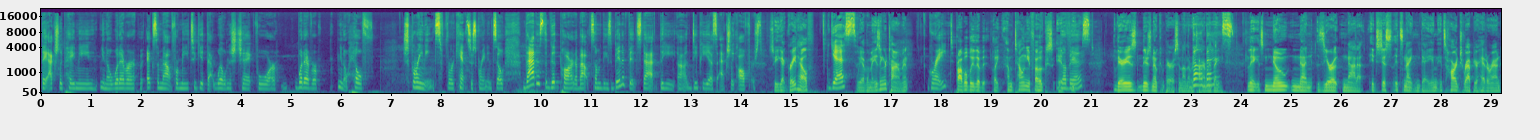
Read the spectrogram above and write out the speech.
they actually pay me, you know, whatever X amount for me to get that wellness check for whatever, you know, health screenings for cancer screening. So that is the good part about some of these benefits that the uh, DPS actually offers. so you got great health. Yes, We have amazing retirement. Great, Probably the like I'm telling you, folks. If the you- best, there is there's no comparison on the, the retirement thing. best. There- It's no, none, zero, nada. It's just it's night and day, and it's hard to wrap your head around.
